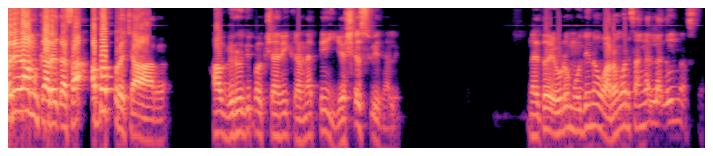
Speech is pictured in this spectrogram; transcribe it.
परिणामकारक असा अपप्रचार हा विरोधी पक्षांनी करण्यात ते यशस्वी झाले. नाही तर एवढं मोदीनं वारंवार सांगायला लागलं नसतं.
